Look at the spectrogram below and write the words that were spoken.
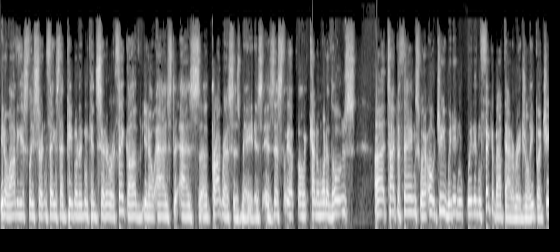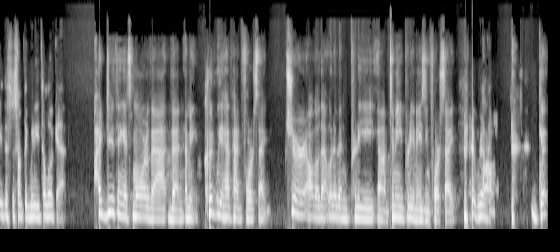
you know obviously certain things that people didn't consider or think of you know as as uh, progress is made is is this kind of one of those uh, type of things where oh gee we didn't we didn't think about that originally but gee this is something we need to look at. I do think it's more that than i mean could we have had foresight? Sure although that would have been pretty um, to me pretty amazing foresight. Really? Um, Get,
